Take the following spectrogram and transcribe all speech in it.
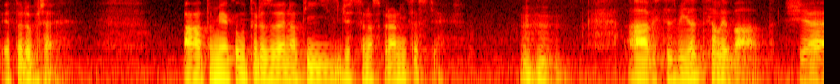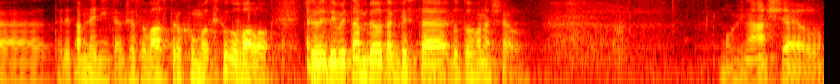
je to dobře. A to mě jako utvrzuje na tý, že jsem na správné cestě. Mm-hmm. A vy jste zmínil celibát, že tedy tam není, takže to vás trochu motivovalo. Čili kdyby tam byl, tak byste do toho nešel? Možná šel,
